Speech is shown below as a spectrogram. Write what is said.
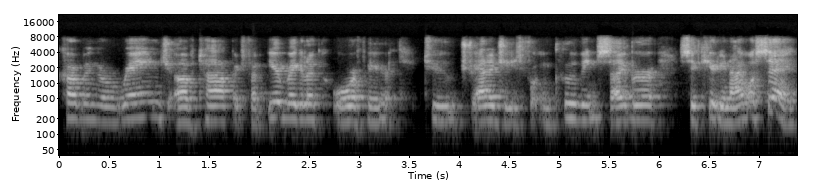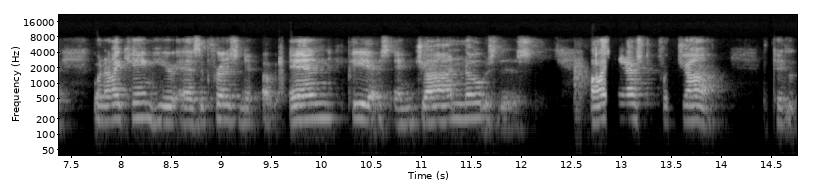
covering a range of topics from irregular warfare to strategies for improving cyber security. And I will say, when I came here as the president of NPS, and John knows this, I asked for John to,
